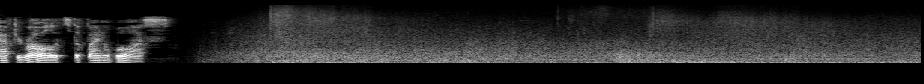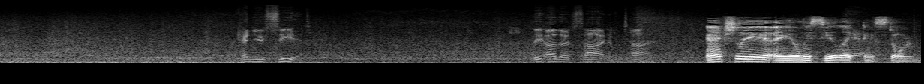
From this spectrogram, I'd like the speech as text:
after all it's the final boss. Can you see it? The other side of time. Actually, I only see a lightning storm.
